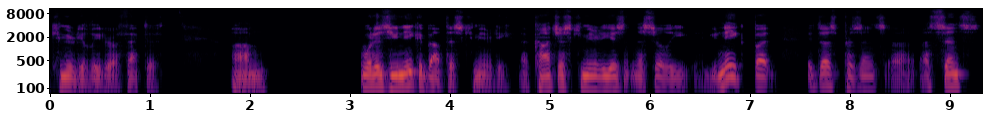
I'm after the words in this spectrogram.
community leader effective. Um, what is unique about this community. A conscious community isn't necessarily unique, but it does present a, a sense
